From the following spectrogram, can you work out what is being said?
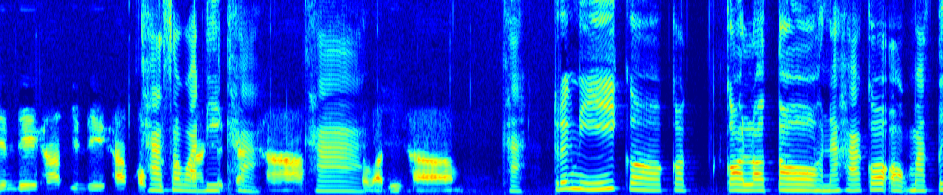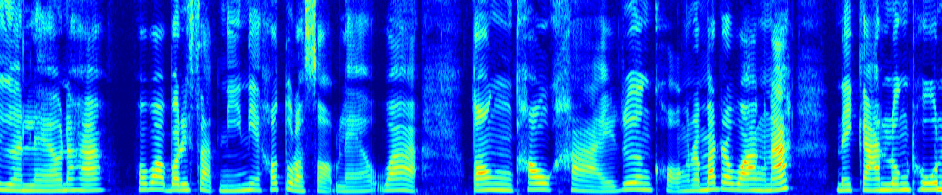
ยินดีครับ ยินดีครับขอบค่ะคุณสวัสดีมากๆเช่นค่ะกันครับค่ะ สวัสดีครับค่ะ เรื่องนี้กกกรตนะคะ ก็ออกมาเตือนแล้วนะคะ เพราะว่าบริษัทนี้เนี่ยเขาตรวจสอบแล้วว่าต้องเข้าข่ายเรื่องของระมัดระวังนะ ในการลงทุน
